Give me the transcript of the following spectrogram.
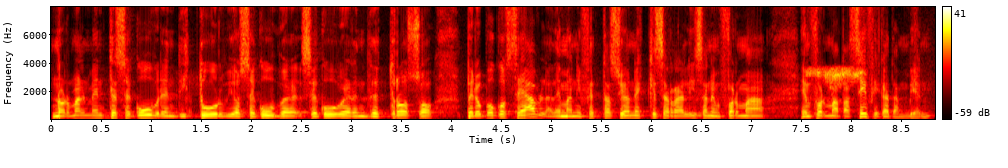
normalmente se cubren disturbios, se, cubre, se cubren destrozos, pero poco se habla de manifestaciones que se realizan en forma, en forma pacífica también.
